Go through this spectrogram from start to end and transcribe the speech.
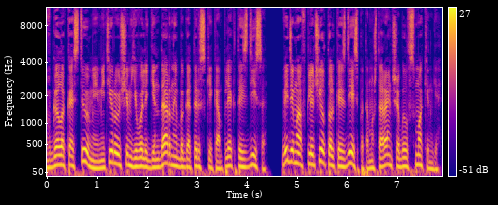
В галокостюме, имитирующем его легендарный богатырский комплект из Диса. Видимо, включил только здесь, потому что раньше был в смокинге.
